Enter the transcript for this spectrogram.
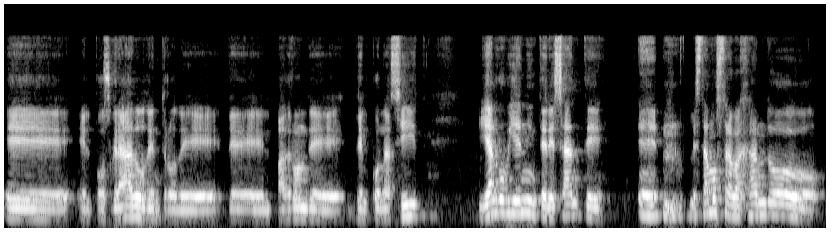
eh, el posgrado dentro del de, padrón de, del CONACID. Y algo bien interesante, eh, estamos trabajando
